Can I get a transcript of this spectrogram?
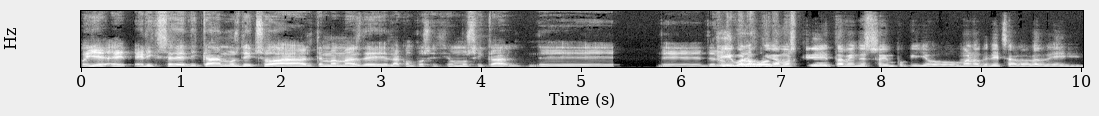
Oye, eh, Eric se dedica, hemos dicho, al tema más de la composición musical de, de, los Sí, bueno, digamos que también soy un poquillo mano derecha a la hora de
